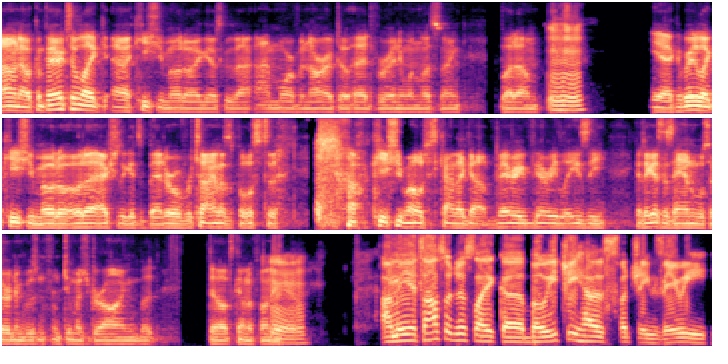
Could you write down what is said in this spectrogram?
I don't know compared to like uh, Kishimoto, I guess because I'm more of a Naruto head for anyone listening. But um, hmm yeah, compared to like Kishimoto, Oda actually gets better over time as opposed to Kishimoto just kind of got very very lazy because I guess his hand was hurting was from too much drawing. But still, it's kind of funny. Yeah. I mean, it's also just like uh, Boichi has such a very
